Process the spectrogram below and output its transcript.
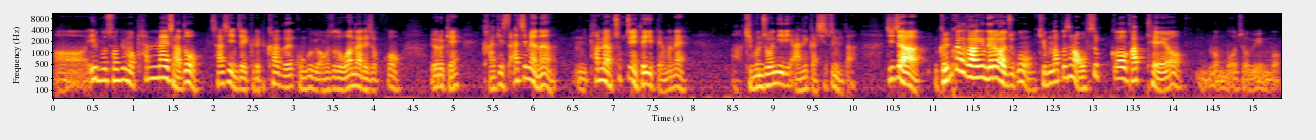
어, 일부 소규모 판매자도 사실 이제 그래픽카드 공급이 어느 정도 원활해졌고 이렇게 가격이 싸지면은 음, 판매가 촉진이 되기 때문에 아, 기분 좋은 일이 아닐까 싶습니다. 진짜 그래픽카드 가격이 내려가지고 기분 나쁜 사람 없을 것 같아요. 물론 뭐 저기 뭐,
